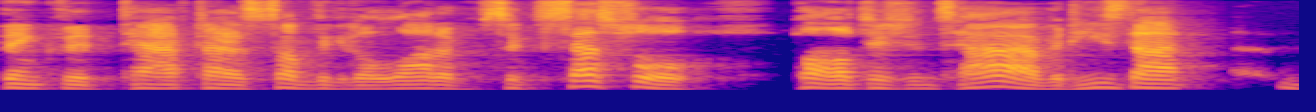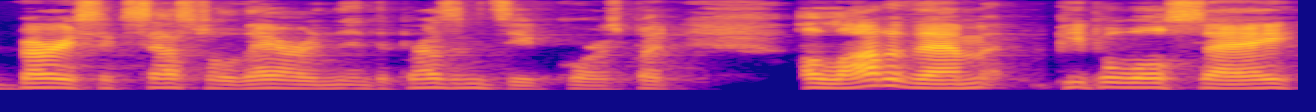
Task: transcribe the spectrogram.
think that Taft has something that a lot of successful politicians have, and he's not very successful there in, in, the presidency, of course. But a lot of them, people will say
